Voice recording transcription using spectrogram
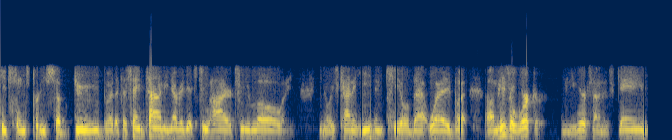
keeps things pretty subdued, but at the same time, he never gets too high or too low. And he, you know, he's kind of even keeled that way. But um, he's a worker. I mean, he works on his game,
